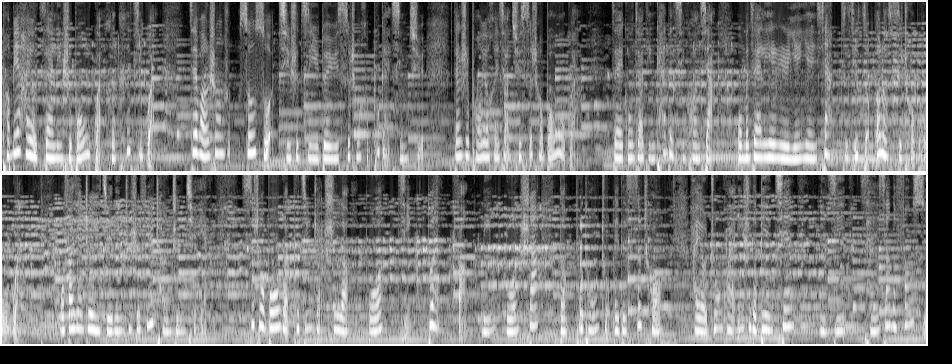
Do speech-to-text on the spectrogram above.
旁边还有自然历史博物馆和科技馆。在网上搜索，其实自己对于丝绸很不感兴趣，但是朋友很想去丝绸博物馆，在公交停开的情况下，我们在烈日炎炎下自己走到了丝绸博物馆。我发现这一决定真是非常正确呀！丝绸博物馆不仅展示了帛、锦、缎、纺、绫、罗、纱等不同种类的丝绸，还有中华衣饰的变迁以及残香的风俗。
